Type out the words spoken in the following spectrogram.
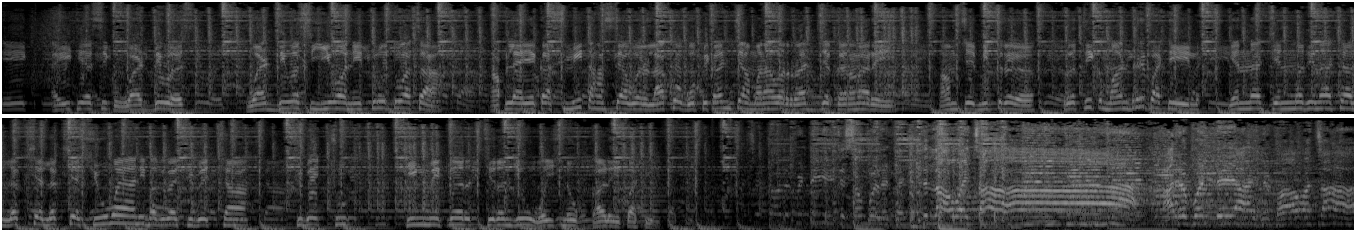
एक ऐतिहासिक वाढदिवस वाढदिवस युवा नेतृत्वाचा आपल्या एका स्मित हास्यावर लाखो गोपिकांच्या मनावर राज्य करणारे आमचे मित्र प्रतीक मांढरे पाटील यांना जन्मदिनाच्या लक्ष लक्ष शिवमय आणि भगव्या शुभेच्छा. शुभेच्छुक किंगमेकर चिरंजीव वैष्णव काळे पाटील. लावायचा. अरे आहे भावाचा.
